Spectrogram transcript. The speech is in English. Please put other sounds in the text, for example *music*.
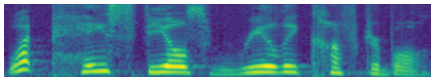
what pace feels really comfortable.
